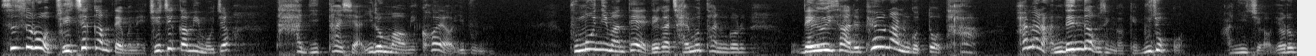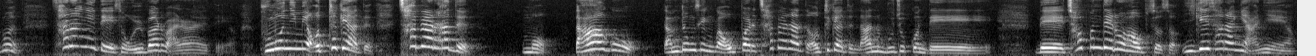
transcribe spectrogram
스스로 죄책감 때문에 죄책감이 뭐죠? 다 네 탓이야 이런 마음이 커요 이분은 부모님한테 내가 잘못하는 거를 내 의사를 표현하는 것도 다 하면 안 된다고 생각해 무조건 아니죠 여러분 사랑에 대해서 올바로 알아야 돼요 부모님이 어떻게 하든 차별하든 뭐 나하고 남동생과 오빠를 차별하든 어떻게 하든 나는 무조건 내, 내 처분대로 하옵소서 이게 사랑이 아니에요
